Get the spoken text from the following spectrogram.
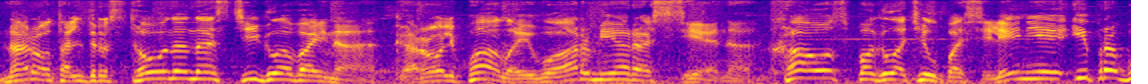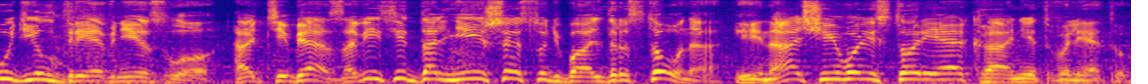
Народ Альдерстоуна настигла война. Король пал, а его армия рассеяна. Хаос поглотил поселение и пробудил древнее зло. От тебя зависит дальнейшая судьба Альдерстоуна, иначе его история канет в лету.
